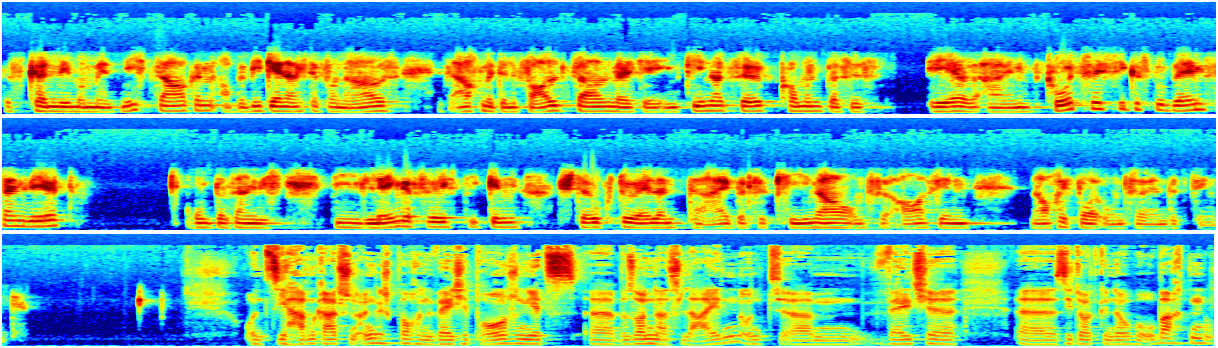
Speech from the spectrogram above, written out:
Das können wir im Moment nicht sagen, aber wir gehen eigentlich davon aus, jetzt auch mit den Fallzahlen, welche in China zurückkommen, dass es eher ein kurzfristiges Problem sein wird und dass eigentlich die längerfristigen strukturellen Treiber für China und für Asien nach wie vor unverändert sind. Und Sie haben gerade schon angesprochen, welche Branchen jetzt äh, besonders leiden und ähm, welche äh, Sie dort genau beobachten.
